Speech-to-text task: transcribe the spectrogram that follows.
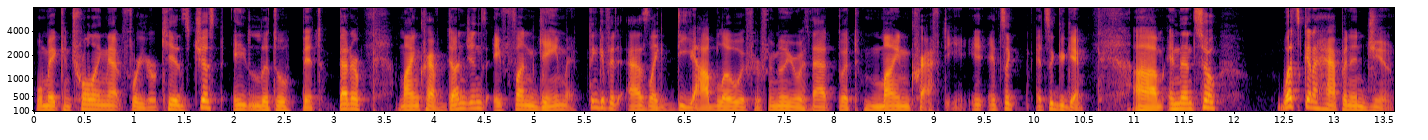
will make controlling that for your kids just a little bit better. Minecraft Dungeons, a fun game. Think of it as like Diablo if you're familiar with that, but Minecrafty. It, it's a it's a good game. Um, and then so, what's going to happen in June?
